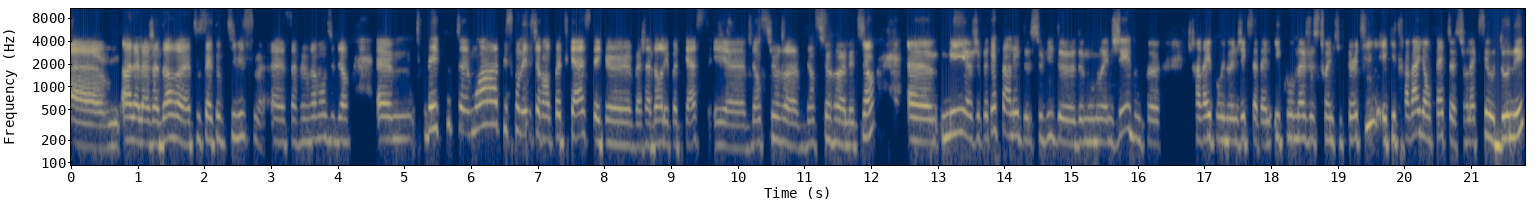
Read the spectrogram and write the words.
Euh, oh là là, j'adore euh, tout cet optimisme. Euh, ça fait vraiment du bien. Bah, écoute, moi, puisqu'on est sur un podcast et que bah, j'adore les podcasts et bien sûr, bien sûr le tien, mais je vais peut-être parler de celui de, mon ONG. Donc, je travaille pour une ONG qui s'appelle Measures 2030 et qui travaille en fait sur l'accès aux données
